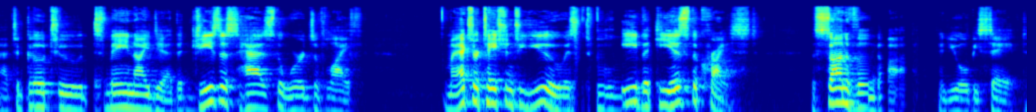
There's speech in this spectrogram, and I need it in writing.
uh, to go to this main idea that Jesus has the words of life. My exhortation to you is to believe that he is the Christ, the Son of the God, and you will be saved.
